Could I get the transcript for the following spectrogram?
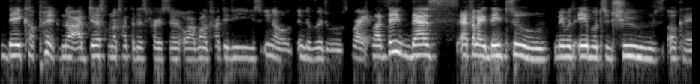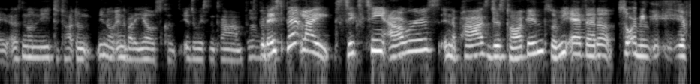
they could pick, no, I just want to talk to this person or I want to talk to these, you know, individuals. Right. So I think that's after like day two, they was able to choose, okay, there's no need to talk to, you know, anybody else because it's a wasting time. Mm-hmm. But they spent like 16 hours in the pods just talking. So we add that up. So I mean, if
